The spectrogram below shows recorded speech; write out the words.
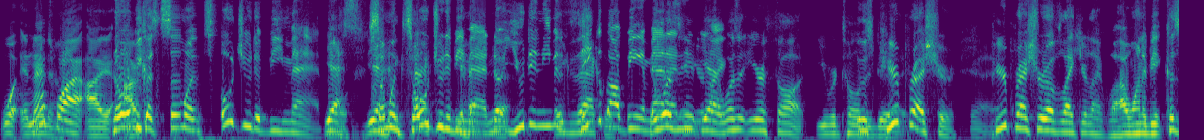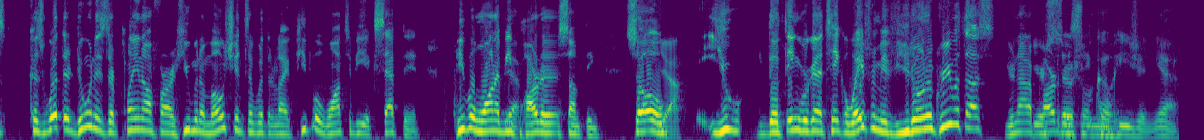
Well, and that's know. why I No, I- because someone told you to be mad. Yes, yeah, someone told you to be exactly. mad. No, Yeah, you didn't even think about being mad. it wasn't. then Yeah, like- it wasn't your thought. You were told it was to do peer it. pressure. Yeah, Peer pressure of like you're like, well, I want to be because because what they're doing is they're playing off our human emotions and what they're like. People want to be accepted. People want to be Yeah. part of something. So Yeah. you, the thing we're gonna take away from you if you don't agree with us, you're not a Your part of this social cohesion. Yeah.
